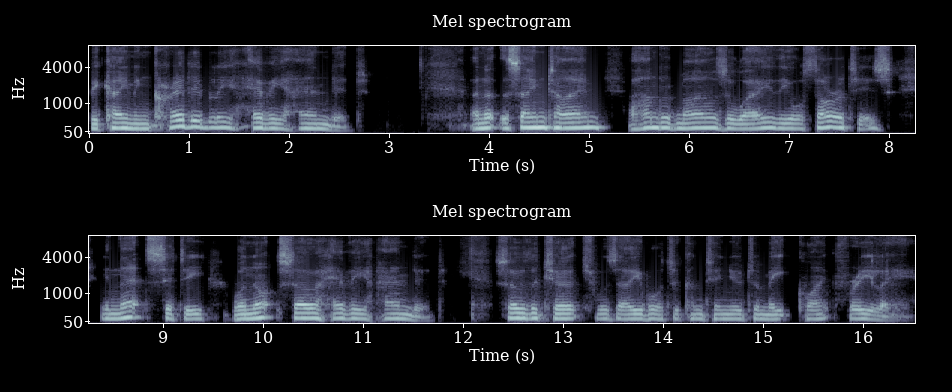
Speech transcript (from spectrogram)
became incredibly heavy handed. And at the same time, a hundred miles away, the authorities in that city were not so heavy handed. So the church was able to continue to meet quite freely.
